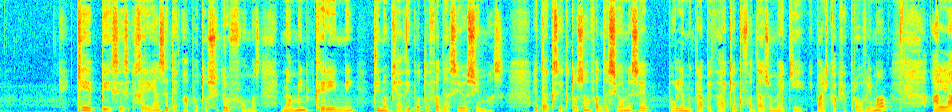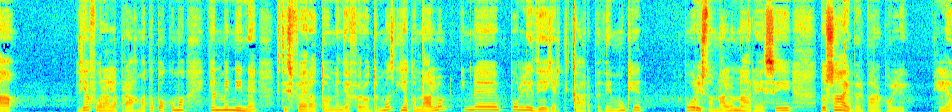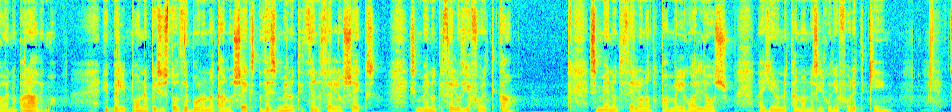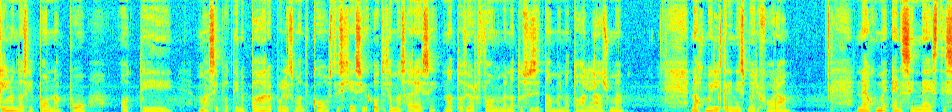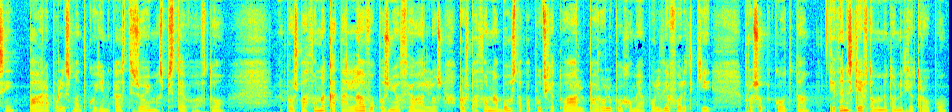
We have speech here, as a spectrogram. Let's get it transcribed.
και επίσης χρειάζεται από το σύντροφό μας να μην κρίνει την οποιαδήποτε φαντασίωσή μας. Εντάξει, εκτός αν φαντασιώνεσαι πολύ μικρά παιδάκια που φαντάζομαι εκεί υπάρχει κάποιο πρόβλημα, αλλά διάφορα άλλα πράγματα που ακόμα και αν μην είναι στη σφαίρα των ενδιαφερόντων μας, για τον άλλον είναι πολύ διαγερτικά ρε παιδί μου και μπορεί στον άλλον να αρέσει το cyber πάρα πολύ. Λέω ένα παράδειγμα. Είπε λοιπόν επίσης το δεν μπορώ να κάνω σεξ δεν σημαίνει ότι δεν θέλω σεξ, σημαίνει ότι θέλω διαφορετικά. Σημαίνει ότι θέλω να το πάμε λίγο αλλιώς, να γίνουν οι κανόνες λίγο διαφορετικοί. Κλείνοντας λοιπόν να πω ότι μας είπε ότι είναι πάρα πολύ σημαντικό στη σχέση ότι δεν μας αρέσει να το διορθώνουμε, να το συζητάμε, να το αλλάζουμε, να έχουμε ειλικρινή συμπεριφορά, να έχουμε ενσυναίσθηση πάρα πολύ σημαντικό γενικά στη ζωή μας πιστεύω αυτό. Προσπαθώ να καταλάβω πώς νιώθει ο άλλος, προσπαθώ να μπω στα παπούτσια του άλλου παρόλο που έχω μια πολύ διαφορετική προσωπικότητα και δεν σκέφτομαι με τον ίδιο τρόπο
